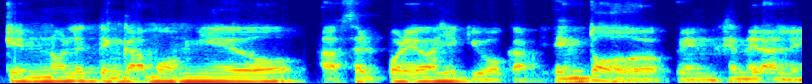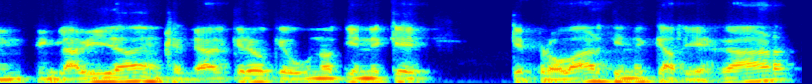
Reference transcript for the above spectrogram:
que no le tengamos miedo a hacer pruebas y equivocar. En todo, en general, en, en la vida, en general creo que uno tiene que, que probar, tiene que arriesgar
